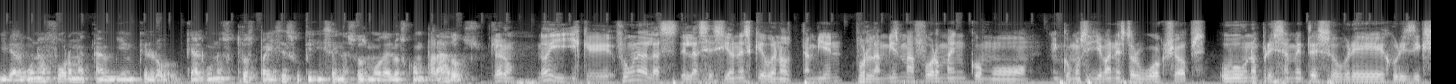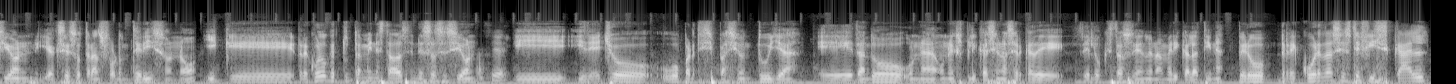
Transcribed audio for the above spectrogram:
y de alguna forma también que, lo, que algunos otros países utilicen esos modelos comparados. Claro, ¿no? Y, y que fue una de las, de las sesiones que, bueno, también por la misma forma en cómo en cómo se llevan estos workshops, hubo uno precisamente sobre jurisdicción y acceso transfronterizo, ¿no? Y que recuerdo que tú también estabas en esa sesión y, y, de hecho hubo participación tuya eh, dando una, una, explicación acerca de, de, lo que está sucediendo en América Latina. Pero ¿recuerdas este fiscal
